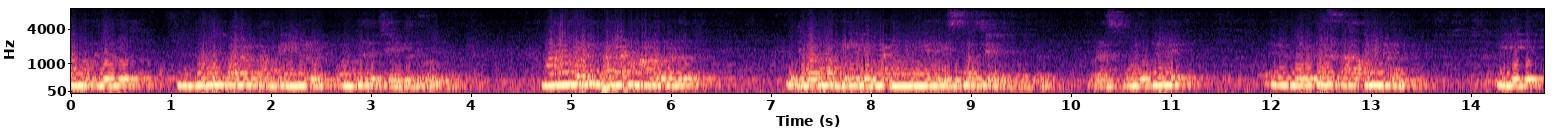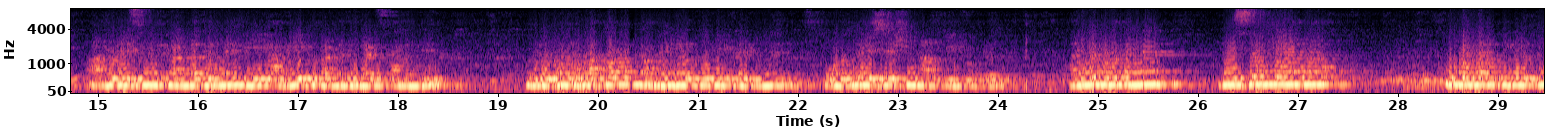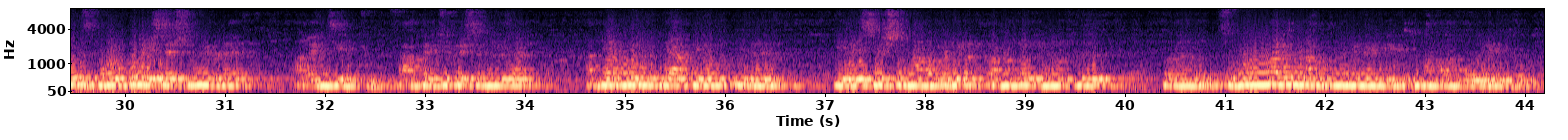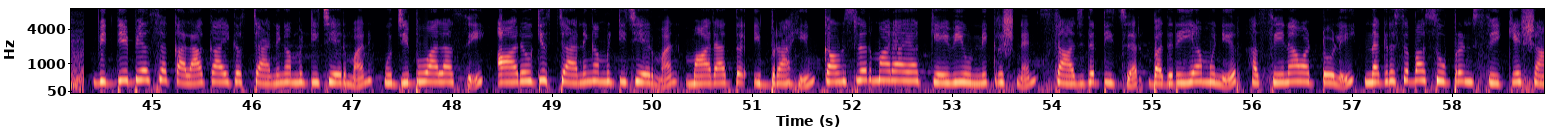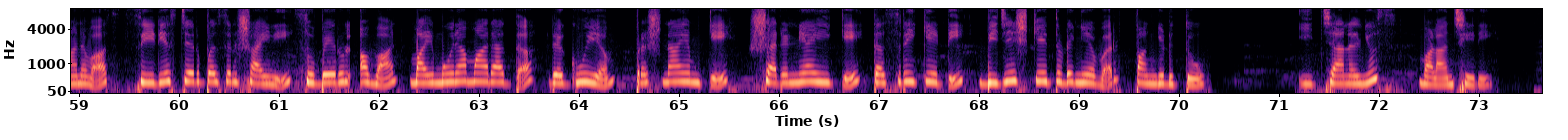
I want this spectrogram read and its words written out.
നമുക്ക് മുപ്പതിൽ പരം കമ്പനികൾ റിപ്പോർട്ട് ചെയ്തിട്ടുണ്ട്. നാനൂറിൽ പരം ആളുകൾ കമ്പനിയിൽ രജിസ്റ്റർ ചെയ്തിട്ടുണ്ട്. ഇവിടെ സ്പോർട്ടിൽ വിവിധ സ്ഥാപനങ്ങൾ ഈ അഡ്വർടൈസ്മെന്റ് കണ്ടതിന് ഈ അറിയിപ്പ് കണ്ടതിന്റെ അടിസ്ഥാനത്തിൽ ഒരു ഒരു പത്തോളം കമ്പനികൾ കൂടി ഇവിടെ ഇന്ന് സ്പോർട്ട് രജിസ്ട്രേഷൻ നടത്തിയിട്ടുണ്ട്. അതിന്റെ കൂടെ തന്നെ രജിസ്റ്റർ ചെയ്യാത്ത ഉദ്യോഗാർത്ഥികൾക്ക് സ്പോർട്ട് രജിസ്ട്രേഷനും ഇവിടെ അറേഞ്ച് ചെയ്തിട്ടുണ്ട്. സാഫ് എഡ്യൂക്കേഷനിലുള്ള അധ്യാപക വിദ്യാർത്ഥികളും ഇത് ഈ രജിസ്ട്രേഷൻ നടപടികൾ ക്രമങ്ങൾ നിങ്ങൾക്ക് സുഗമമായി നടത്തുന്നതിന് വേണ്ടിയിട്ട് നമ്മളെ കൂടെയുണ്ട് വിദ്യാഭ്യാസ കലാകായിക standing committee chairman Mujeeb Valasi ആരോഗ്യ standing committee chairman Marath Ibrahim കൗൺസിലർമാരായ K V Unnikrishnan Sajida teacher Badariya Muneer Haseena Vattoli നഗരസഭാ superintendent C K Shanavas C D S chairperson Shiny Suberul Avan Maimoona Marath Raghu M പ്രശ്ന M K Saranya E K Thasri K T Bijesh K തുടങ്ങിയവർ പങ്കെടുത്തു. ഈ channel news Valanchery.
